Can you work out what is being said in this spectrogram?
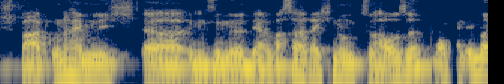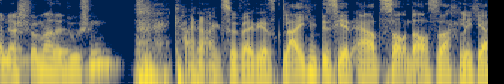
spart unheimlich äh, im Sinne der Wasserrechnung zu Hause. Man kann immer in der Schwimmhalle duschen. Keine Angst, wir werden jetzt gleich ein bisschen ernster und auch sachlicher.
